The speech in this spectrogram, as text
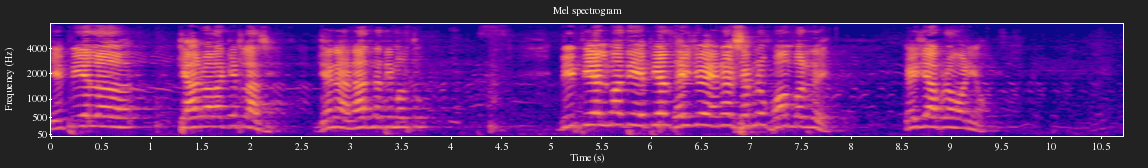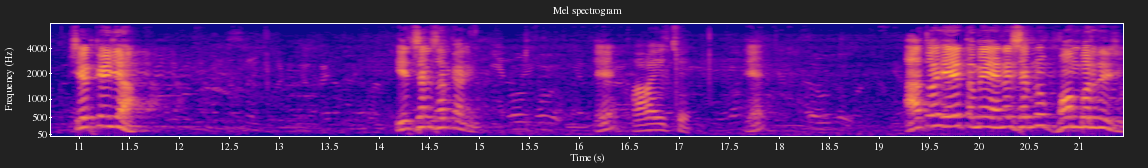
એપીએલ વાળા કેટલા છે? જેને અનાજ નથી મળતું. બીપીએલમાંથી એપીએલ થઈ ગયો એના સેમનું ફોર્મ ભરી દે. કઈ જા આપણો વાણીઓ. શેઠ કહી જા. એ છે સરકારી. એ હા એ છે. એ હા તો એ તમે એનએસએફનું ફોર્મ ભરી દેજો.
